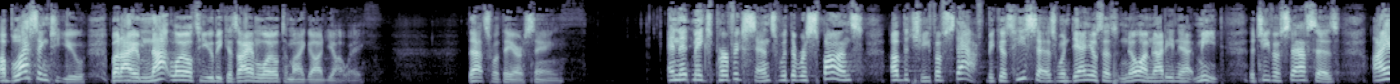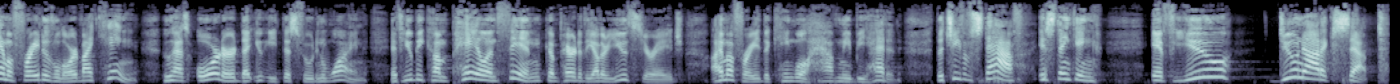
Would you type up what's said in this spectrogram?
a blessing to you, but I am not loyal to you because I am loyal to my God Yahweh. That's what they are saying. And it makes perfect sense with the response of the chief of staff because he says, when Daniel says, no, I'm not eating that meat, the chief of staff says, I am afraid of the Lord my king who has ordered that you eat this food and wine. If you become pale and thin compared to the other youths your age, I'm afraid the king will have me beheaded. The chief of staff is thinking, if you do not accept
